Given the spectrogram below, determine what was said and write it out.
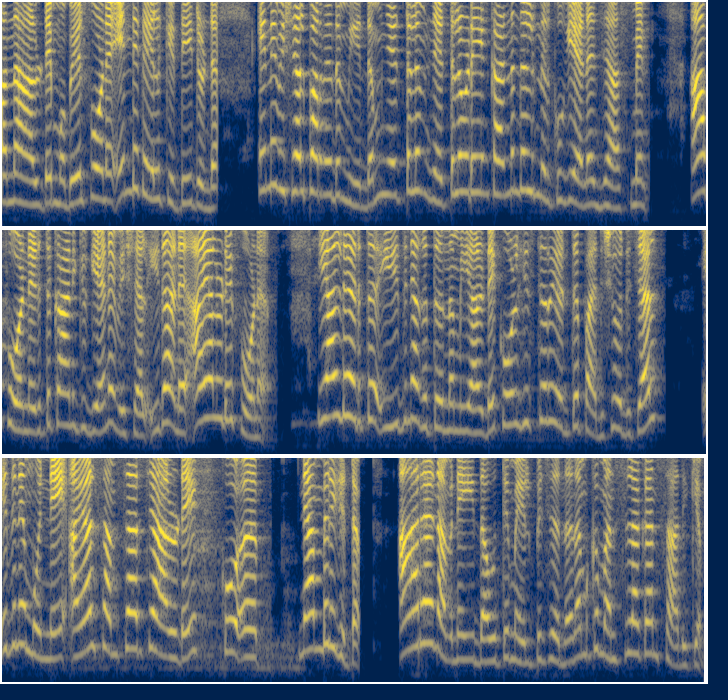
വന്ന ആളുടെ മൊബൈൽ ഫോൺ എന്റെ കയ്യിൽ കിട്ടിയിട്ടുണ്ട്. എന്നെ വിശാൽ പറഞ്ഞതും വീണ്ടും ഞെട്ടലും ഞെട്ടലോടെയും കണ്ണും തള്ളി നിൽക്കുകയാണ് ജാസ്മിൻ. ആ ഫോൺ എടുത്ത് കാണിക്കുകയാണ് വിശാൽ. ഇതാണ് അയാളുടെ ഫോണ്. ഇയാളുടെ അടുത്ത് ഇതിനകത്ത് നിന്നും ഇയാളുടെ കോൾ ഹിസ്റ്ററി എടുത്ത് പരിശോധിച്ചാൽ ഇതിനു മുന്നേ അയാൾ സംസാരിച്ച ആളുടെ നമ്പർ കിട്ടും. ആരാണ് അവനെ ഈ ദൗത്യം ഏൽപ്പിച്ചതെന്ന് നമുക്ക് മനസ്സിലാക്കാൻ സാധിക്കും.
